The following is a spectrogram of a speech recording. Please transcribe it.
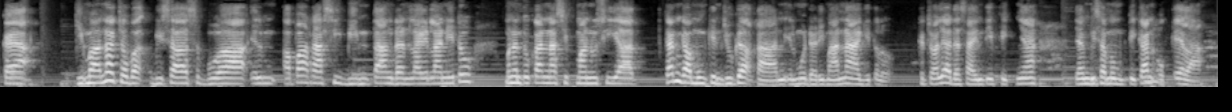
Kayak gimana coba bisa sebuah ilmu apa rasi bintang dan lain-lain itu menentukan nasib manusia kan nggak mungkin juga kan ilmu dari mana gitu loh. Kecuali ada saintifiknya yang bisa membuktikan oke lah.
